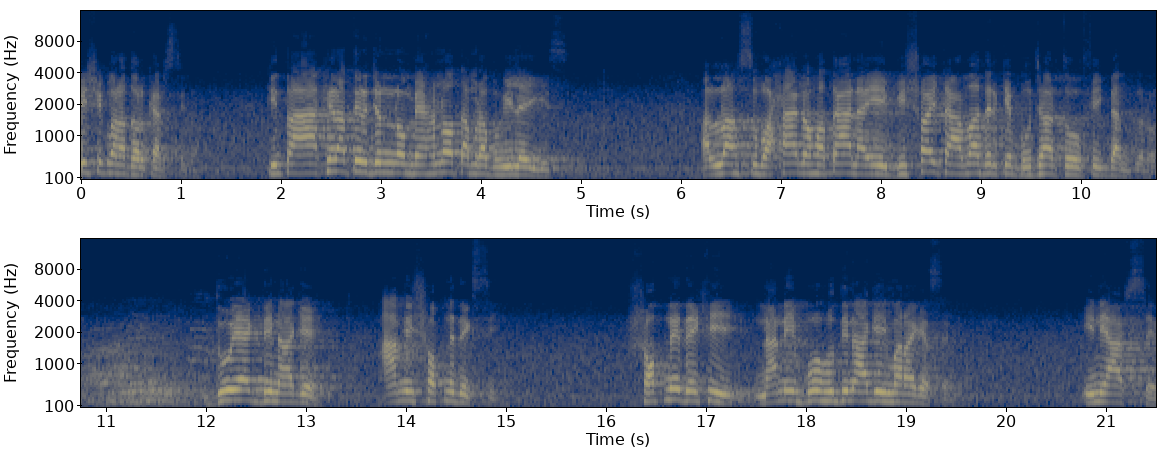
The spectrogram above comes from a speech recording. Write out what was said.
বেশি করা দরকার ছিল। কিন্তু আখেরাতের জন্য মেহনত আমরা ভুলেই গেছি। আল্লাহ সুবহান এই বিষয়টা আমাদেরকে বোঝার তৌফিক দান করুন। দু একদিন আগে আমি স্বপ্নে দেখছি স্বপ্নে দেখি নানি বহুদিন আগেই মারা গেছেন। ইনি আসছেন।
